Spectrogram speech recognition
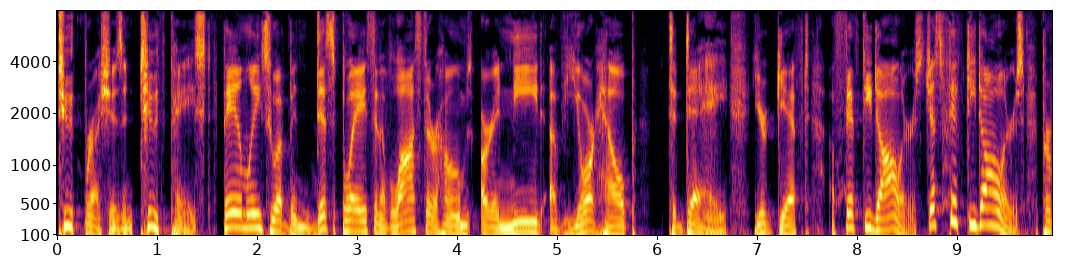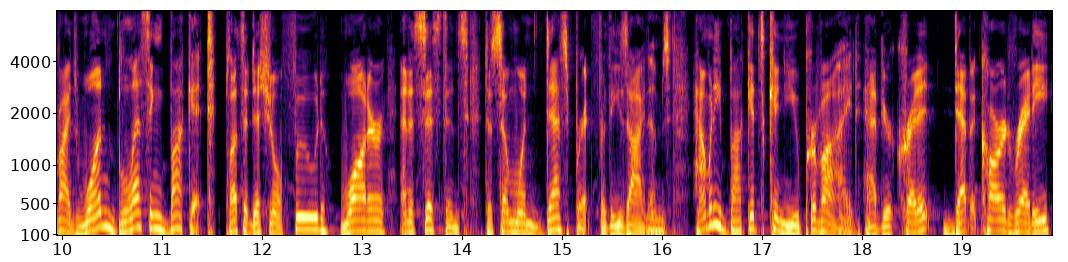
toothbrushes and toothpaste. Families who have been displaced and have lost their homes are in need of your help today. Your gift of $50, just $50, provides one blessing bucket, plus additional food, water, and assistance to someone desperate for these items. How many buckets can you provide? Have your credit, debit card ready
